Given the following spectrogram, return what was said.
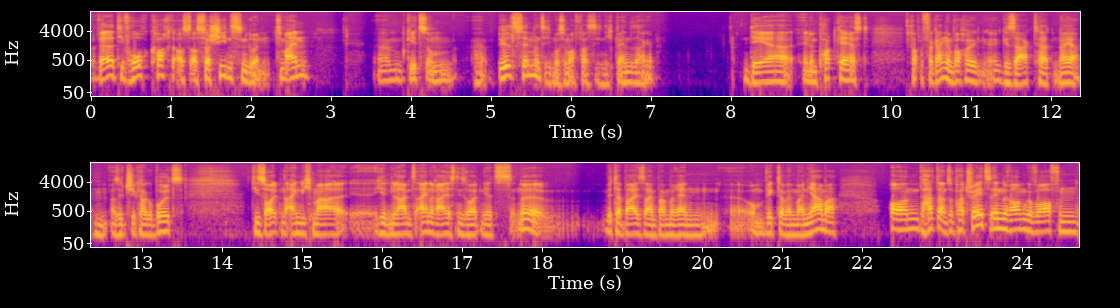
relativ hoch kocht, aus, aus verschiedensten Gründen. Zum einen ähm, geht es um äh, Bill Simmons, ich muss immer aufpassen, dass ich nicht Ben sage, der in einem Podcast ich glaube, vergangene Woche äh, gesagt hat, naja, hm, also die Chicago Bulls, die sollten eigentlich mal äh, hier den Laden jetzt einreißen, die sollten jetzt ne, mit dabei sein beim Rennen äh, um Victor Wembanyama und hat dann so ein paar Trades in den Raum geworfen,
